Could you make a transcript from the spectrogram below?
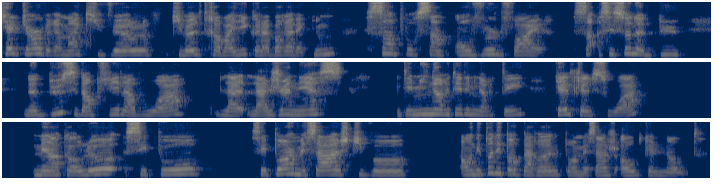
quelqu'un vraiment qui veut, qui travailler, collaborer avec nous, 100%, on veut le faire. C'est ça notre but. Notre but, c'est d'amplifier la voix, la, jeunesse, des minorités des minorités, quelles qu'elles soient. Mais encore là, c'est pas pas un message qui va. On n'est pas des porte-parole pour un message autre que le nôtre.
